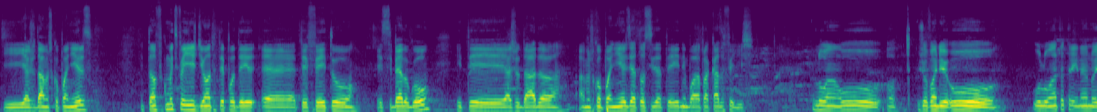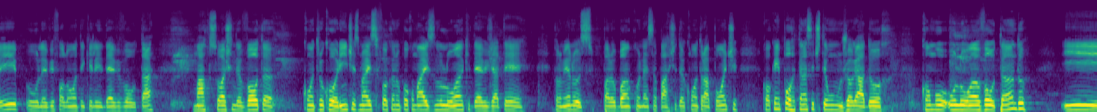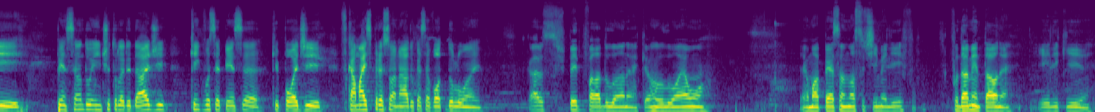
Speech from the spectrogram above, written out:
e ajudar meus companheiros. Então, fico muito feliz de ontem ter poder é, ter feito esse belo gol e ter ajudado a, a meus companheiros e a torcida ter ido embora para casa feliz. Luan, o oh, Giovanni, o, o Luan está treinando aí. O Levi falou ontem que ele deve voltar. Marcos Rocha ainda volta contra o Corinthians, mas focando um pouco mais no Luan, que deve já ter, pelo menos para o banco nessa partida contra a Ponte. Qual é a importância de ter um jogador como o Luan voltando e pensando em titularidade, quem que você pensa que pode ficar mais pressionado com essa volta do Luan? Cara, eu suspeito de falar do Luan, né? Que o Luan é um é uma peça no nosso time ali fundamental, né? Ele que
